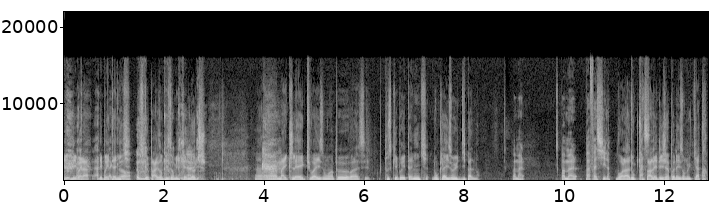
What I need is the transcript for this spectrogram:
les, les- voilà, les Britanniques. D'accord. Parce que par exemple, ils ont mis Ken Loach, euh, Mike Lake, tu vois, ils ont un peu, voilà, c'est tout ce qui est britannique. Donc là, ils ont eu 10 palmes. Pas mal. Pas mal. Pas facile. Voilà, donc tu Pas parlais des Japonais, ils en ont eu 4.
